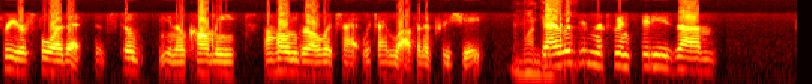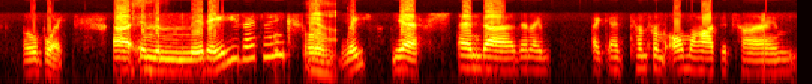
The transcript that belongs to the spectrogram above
three or four that, that still you know call me a homegirl, which I which I love and appreciate. Wonderful. Yeah, I lived in the Twin Cities. Um, oh boy, uh, in the mid '80s, I think, or Yeah. late. Yeah, and uh, then I I had come from Omaha at the time.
